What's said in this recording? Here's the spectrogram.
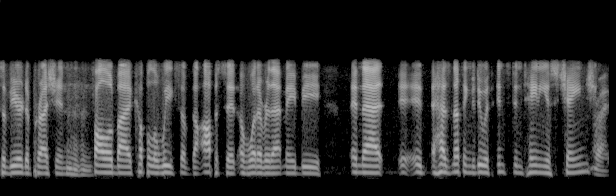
severe depression, Mhm. followed by a couple of weeks of the opposite of whatever that may be, and that it, it has nothing to do with instantaneous change. Right.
